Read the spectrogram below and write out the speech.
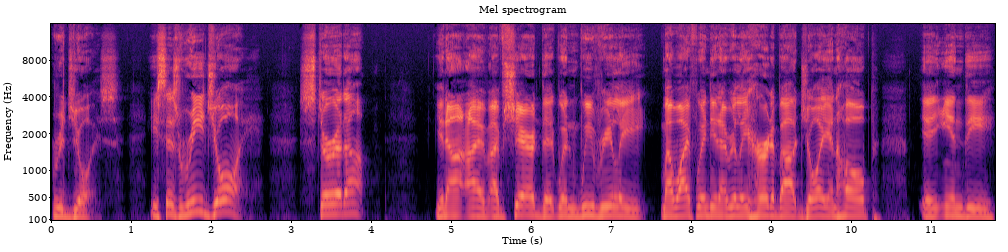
rejoice. He says, rejoice, stir it up. You know, I've, I've shared that when we really my wife Wendy and I really heard about joy and hope in the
